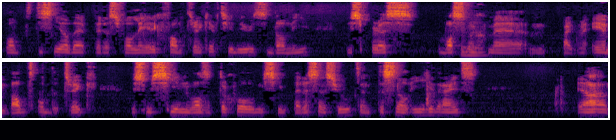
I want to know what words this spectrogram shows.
Want het is niet dat hij Perez volledig van track heeft geduwd, dat niet. Dus Perez was mhm. nog met, met één band op de track. Dus misschien was het toch wel misschien Perez zijn schuld en te snel ingedraaid. Ja,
